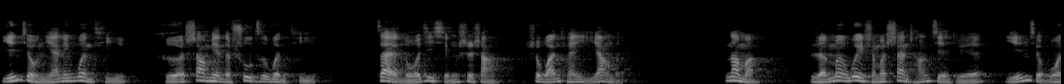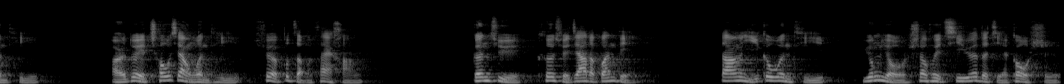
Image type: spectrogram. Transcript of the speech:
饮酒年龄问题和上面的数字问题在逻辑形式上是完全一样的。那么，人们为什么擅长解决饮酒问题，而对抽象问题却不怎么在行？根据科学家的观点。当一个问题拥有社会契约的结构时，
